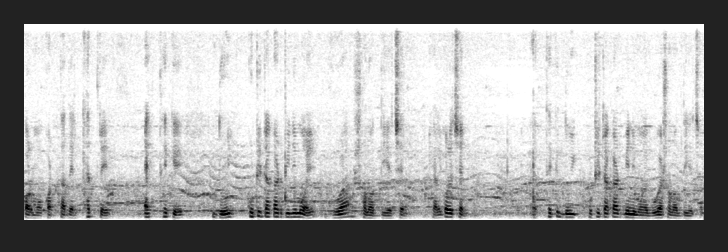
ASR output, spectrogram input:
কর্মকর্তাদের ক্ষেত্রে এক থেকে দুই কোটি টাকার বিনিময়ে ভুয়া সনদ দিয়েছেন। খেয়াল করেছেন? এক থেকে দুই কোটি টাকার বিনিময়ে ভুয়া সনদ দিয়েছেন।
